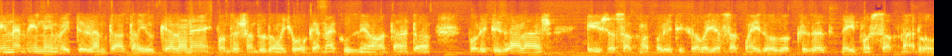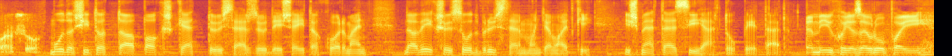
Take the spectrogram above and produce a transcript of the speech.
Én nem hinném, hogy tőlem tartaniuk kellene. Pontosan tudom, hogy hol kell meghúzni a határt a politizálás és a szakmapolitika vagy a szakmai dolgok között, de itt most szakmáról van szó. Módosította a Paks 2 szerződéseit a kormány, de a végső szót Brüsszel mondja majd ki, ismerte el Szijjártó Péter. Reméljük, hogy az Európai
